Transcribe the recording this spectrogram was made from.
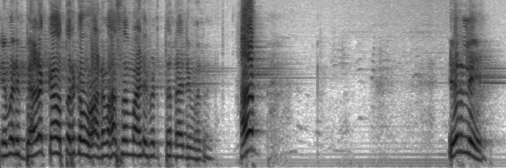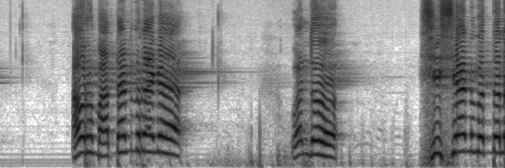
ನಿಮ್ಮನ್ನ ಬೆಳಕಾವತರ್ಕ ವನವಾಸ ಮಾಡಿಬಿಡ್ತಾನ ನಿಮ್ಮನ್ನ. ಹೌದು. ಇರಲಿ. ಅವರು ಮಾತಾಡಿದ್ರಾಗ ಒಂದು ಶಿಷ್ಯನ ಬದ್ದಲ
